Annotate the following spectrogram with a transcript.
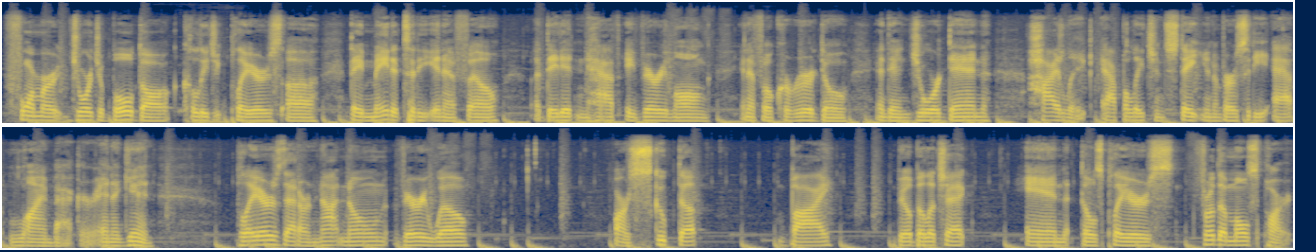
former Georgia Bulldog collegiate players. Uh, they made it to the NFL. Uh, they didn't have a very long NFL career though. And then Jordan Hylek, Appalachian State University at linebacker. And again, players that are not known very well are scooped up by Bill Belichick, and those players, for the most part,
